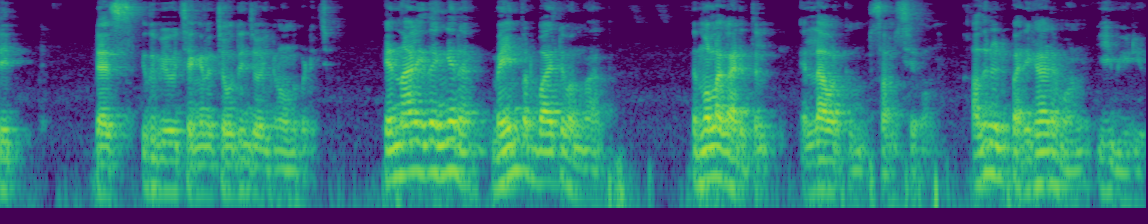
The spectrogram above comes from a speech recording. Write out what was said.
ഡിഡ് ഡെസ് ഇത് ഉപയോഗിച്ച് എങ്ങനെ ചോദ്യം ചോദിക്കണമെന്ന് പഠിച്ചു. എന്നാൽ ഇതെങ്ങനെ മെയിൻ വെർബായിട്ട് വന്നാൽ എന്നുള്ള കാര്യത്തിൽ എല്ലാവർക്കും സംശയമാണ്. അതിനൊരു പരിഹാരമാണ് ഈ വീഡിയോ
